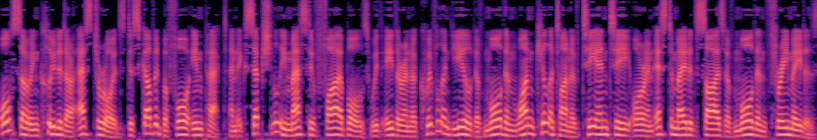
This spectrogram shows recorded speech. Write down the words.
Also included are asteroids discovered before impact and exceptionally massive fireballs with either an equivalent yield of more than 1 kiloton of TNT or an estimated size of more than 3 meters.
